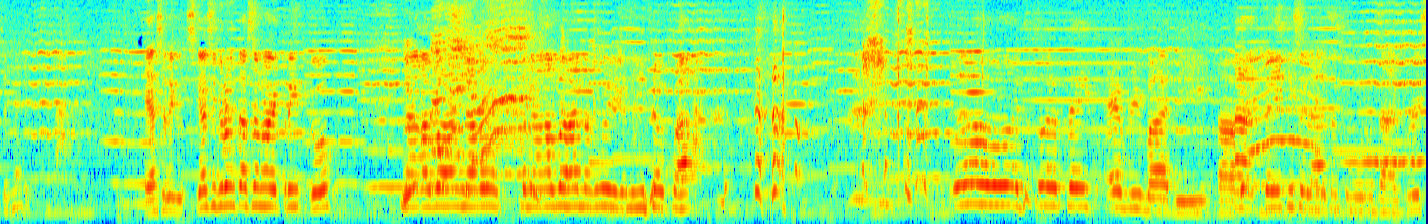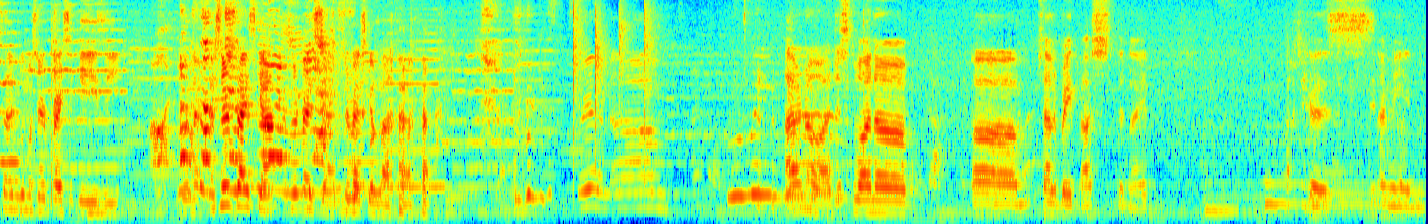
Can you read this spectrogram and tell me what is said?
tonight. Kaya, kaya siguro ang taas ng heart rate ko. Nakakabahan ako. Nakakabahan ako eh. Kanina pa. Wow, I just want to thank everybody. Uh, thank you sa lahat ng tumulong sa akin. First time ko ma-surprise si KZ. Oh, Na- Na-surprise ka? Na-surprise ka? Na-surprise ka ba? so yun, um, I don't know, I just wanna um, celebrate us tonight. Because, I mean,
